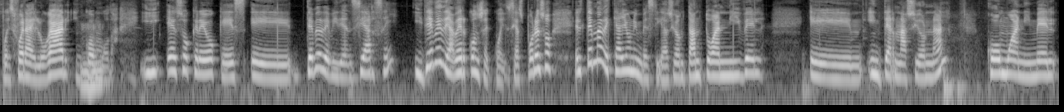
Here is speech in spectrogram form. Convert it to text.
pues fuera de lugar, incómoda. Y eso creo que es, eh, debe de evidenciarse y debe de haber consecuencias. Por eso el tema de que haya una investigación tanto a nivel eh, internacional como a nivel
